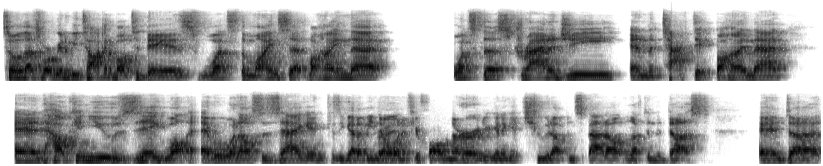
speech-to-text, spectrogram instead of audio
So that's what we're going to be talking about today is what's the mindset behind that? What's the strategy and the tactic behind that? And how can you zig while everyone else is zagging? Because you got to be knowing right. if you're following the herd, you're going to get chewed up and spat out and left in the dust. And uh,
